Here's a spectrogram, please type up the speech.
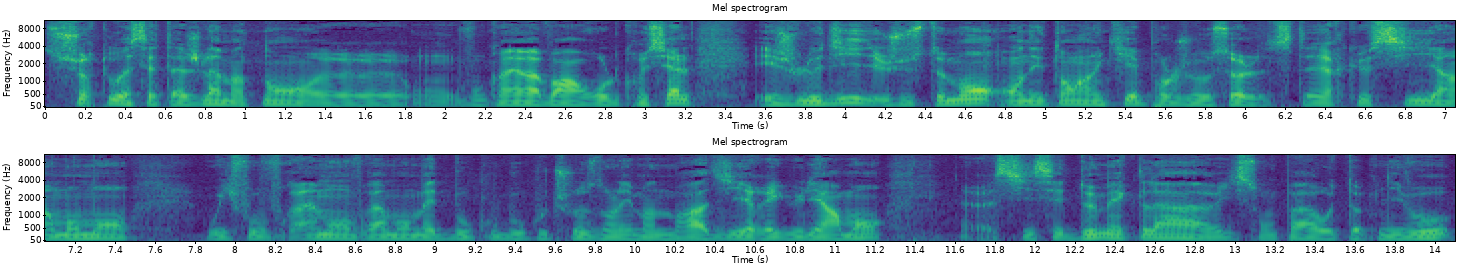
surtout à cet âge-là maintenant, vont quand même avoir un rôle crucial. Et je le dis justement en étant inquiet pour le jeu au sol. C'est-à-dire que s'il y a un moment où il faut vraiment vraiment mettre beaucoup beaucoup de choses dans les mains de Brady régulièrement, si ces deux mecs-là ils sont pas au top niveau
